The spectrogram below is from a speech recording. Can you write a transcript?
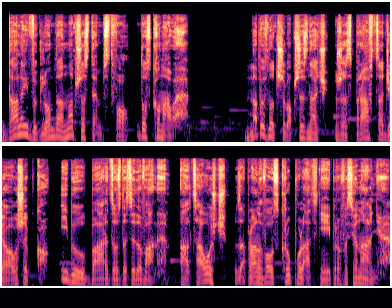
dalej wygląda na przestępstwo doskonałe? Na pewno trzeba przyznać, że sprawca działał szybko i był bardzo zdecydowany, a całość zaplanował skrupulatnie i profesjonalnie.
